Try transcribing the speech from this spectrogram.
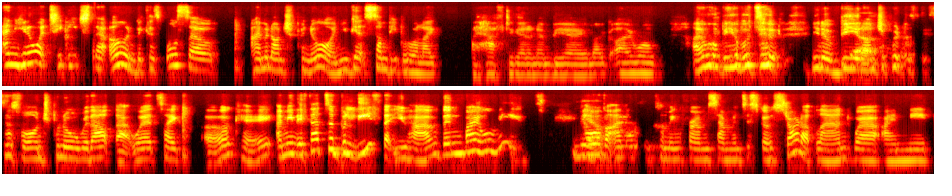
and you know what to each their own because also i'm an entrepreneur and you get some people who are like i have to get an mba like i won't i won't be able to you know be yeah. an entrepreneur successful entrepreneur without that. Where it's like okay. I mean if that's a belief that you have then by all means. Yeah. however i'm also coming from san francisco startup land where i meet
